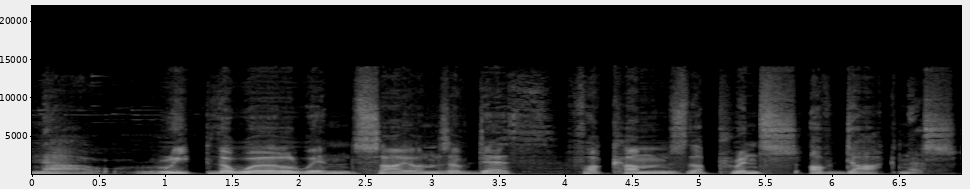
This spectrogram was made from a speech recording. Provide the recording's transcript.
Now reap the whirlwind, scions of death, for comes the Prince of Darkness.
